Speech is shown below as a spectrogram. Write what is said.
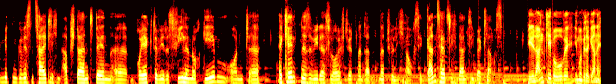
mit einem gewissen zeitlichen Abstand, denn äh, Projekte wird es viele noch geben und äh, Erkenntnisse, wie das läuft, wird man dann natürlich auch sehen. Ganz herzlichen Dank, lieber Klaus. Vielen Dank, lieber Uwe, immer wieder gerne.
